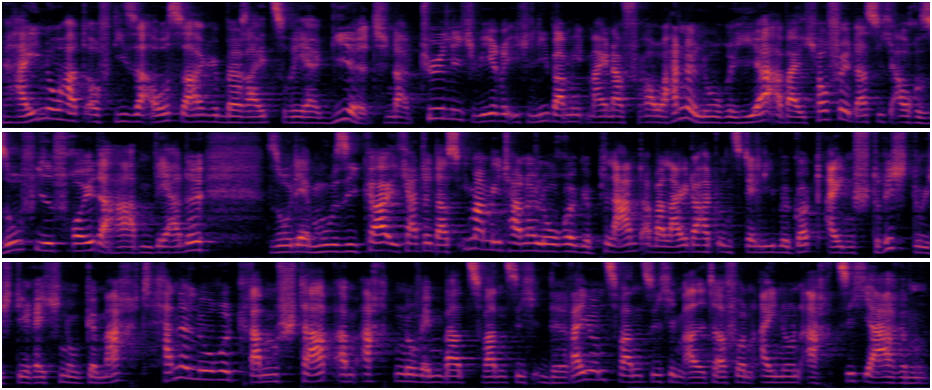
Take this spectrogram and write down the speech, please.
Heino hat auf diese Aussage bereits reagiert. Natürlich wäre ich lieber mit meiner Frau Hannelore hier, aber ich hoffe, dass ich auch so viel Freude haben werde, so der Musiker, ich hatte das immer mit Hannelore geplant, aber leider hat uns der liebe Gott einen Strich durch die Rechnung gemacht. Hannelore Kramm starb am 8. November 2023 im Alter von 81 Jahren.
